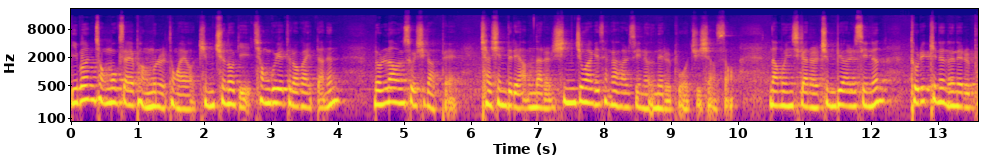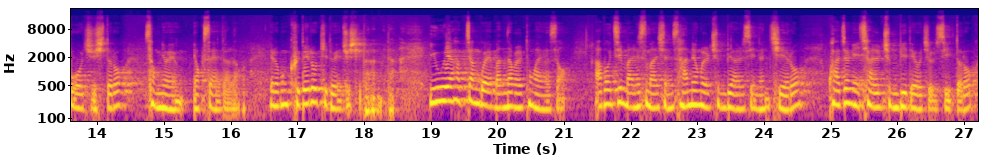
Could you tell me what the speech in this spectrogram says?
이번 정목사의 방문을 통하여 김춘옥이 천국에 들어가 있다는 놀라운 소식 앞에 자신들의 앞날을 신중하게 생각할 수 있는 은혜를 부어 주셔서 남은 시간을 준비할 수 있는 돌이키는 은혜를 부어 주시도록 성령 역사해 달라고 여러분 그대로 기도해 주시기 바랍니다. 이후의 학장과의 만남을 통하여서 아버지 말씀하신 사명을 준비할 수 있는 지혜로 과정이 잘 준비되어질 수 있도록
